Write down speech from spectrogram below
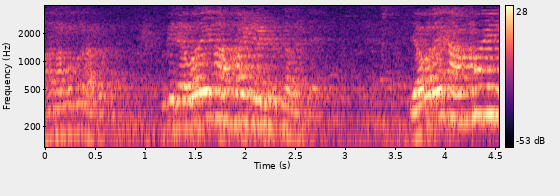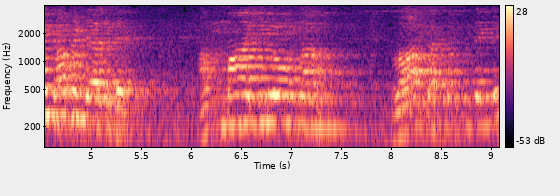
ఆ నమ్మకం నాకు మీరు ఎవరైనా అమ్మాయిని నేర్పించాలంటే ఎవరైనా అమ్మాయిని కామెంట్ చేయాలంటే అమ్మాయిలో ఉన్న లాస్ట్ అక్షరం తీసేయండి.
